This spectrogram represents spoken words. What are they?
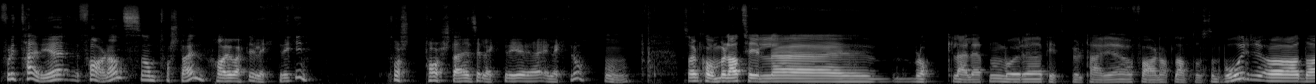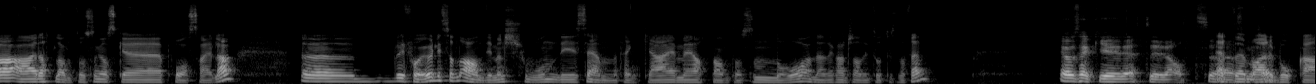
Fordi Terje, faren hans, han Torstein, har jo vært elektriker. Tors, Torsteins elektri, Elektro. Mm. Så han kommer da til eh, blokkleiligheten hvor eh, Pitbull Terje og faren Atle Antonsen bor. Og da er Atle Antonsen ganske påseila. Eh, vi får jo litt sånn annen dimensjon de scenene, tenker jeg, med Atle Antonsen nå enn det det kanskje hadde i 2005. Jeg tenker etter alt eh, Etter som boka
